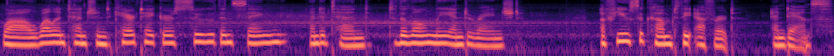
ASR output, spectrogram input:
while well intentioned caretakers soothe and sing and attend to the lonely and deranged. A few succumb to the effort and dance.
